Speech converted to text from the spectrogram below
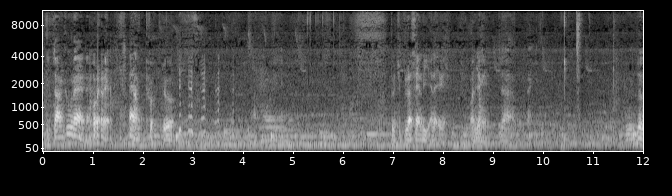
Gedang ku ora enak. orang ya Eh. aduh aduh Sama ini. 17 cm enak ya panjangnya Ya. Muncul.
